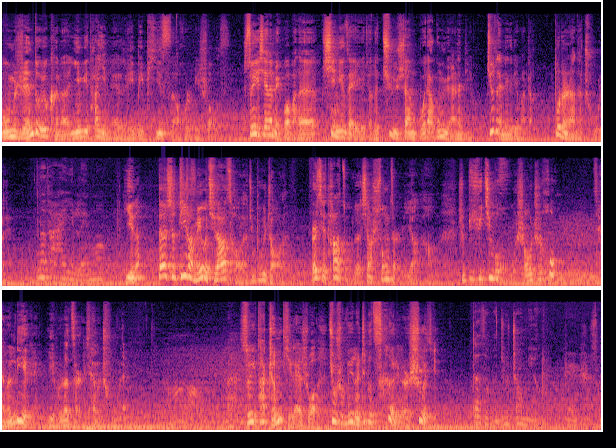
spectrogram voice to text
我们人都有可能因为它引来的雷被劈死啊，或者被烧死。所以现在美国把它限定在一个叫做巨山国家公园的地方，就在那个地方长，不能让它出来。那它还引雷吗？引呢，但是地上没有其他的草了，就不会着了。而且它的种子像松子儿一样的哈，是必须经过火烧之后才能裂开，里边的籽儿才能出来。哦，哎，所以它整体来说就是为了这个策略而设计。这怎么就证明人是从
